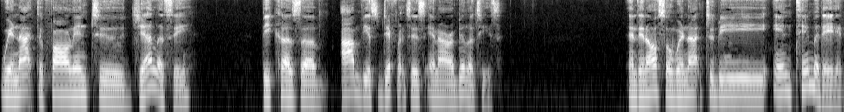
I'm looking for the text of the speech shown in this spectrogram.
we're not to fall into jealousy because of obvious differences in our abilities. And then also, we're not to be intimidated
